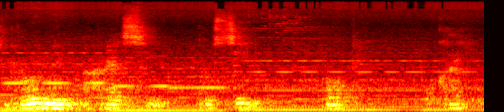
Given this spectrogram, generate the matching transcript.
збройної агресії Росії проти України.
